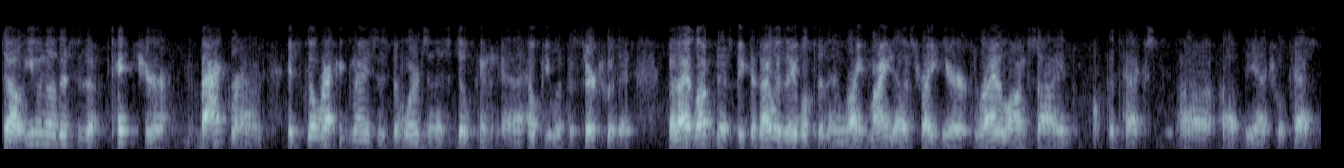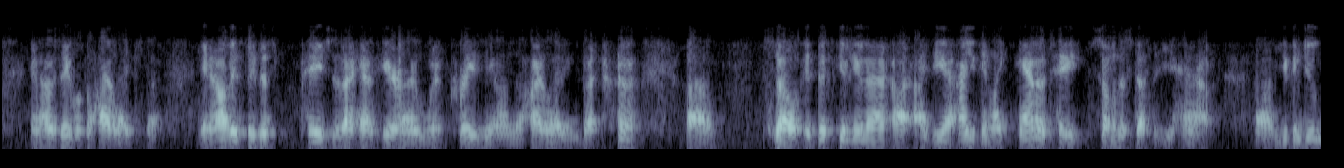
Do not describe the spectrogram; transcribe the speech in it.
So even though this is a picture background, it still recognizes the words and it still can uh, help you with the search with it. But I love this because I was able to then write my notes right here, right alongside the text uh, of the actual test, and I was able to highlight stuff. And obviously this page that I have here, I went crazy on the highlighting, but uh, so it, this gives you an uh, idea how you can like annotate some of the stuff that you have. Um, you can do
